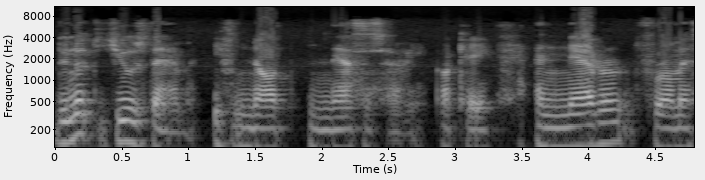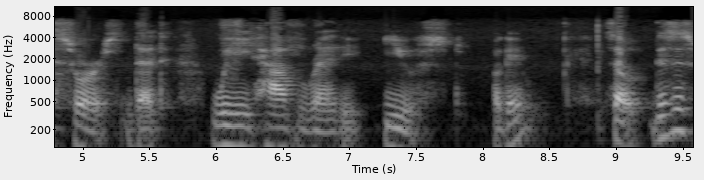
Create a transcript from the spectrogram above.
do not use them if not necessary, okay? And never from a source that we have already used, okay? So this is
